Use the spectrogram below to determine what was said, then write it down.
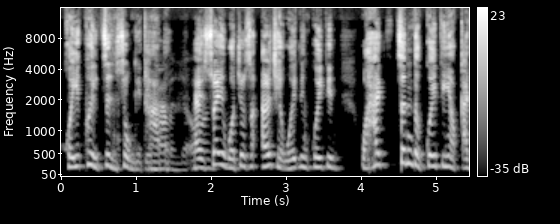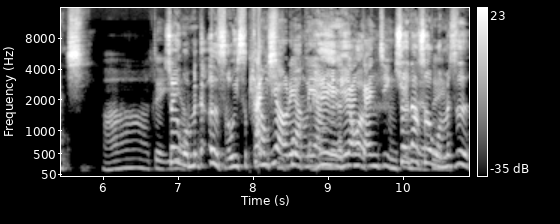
回馈赠送给给他们的。哎，哦。所以我就是，而且我一定规定，我还真的规定要干洗，啊，对，所以我们的二手衣是漂干洗过的，漂亮亮的，嘿嘿我干干净净。所以那时候我们是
